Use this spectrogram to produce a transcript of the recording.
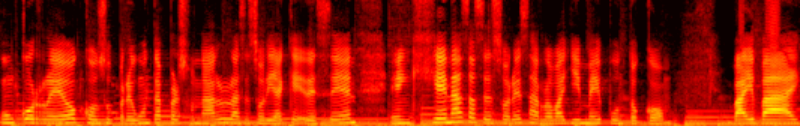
un correo con su pregunta personal o la asesoría que deseen en genasasesores.gmail.com. Bye bye.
